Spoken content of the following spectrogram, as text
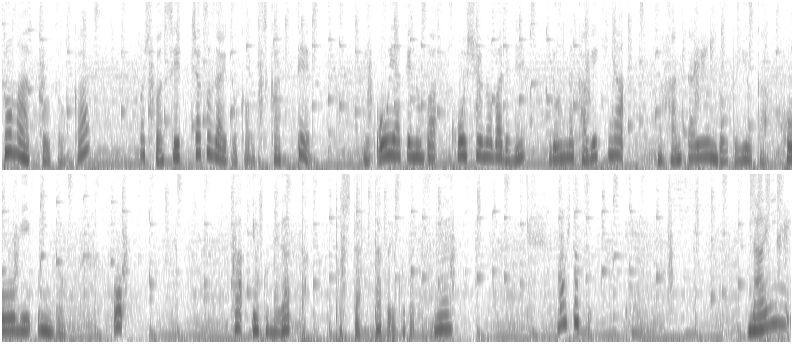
トマトとかもしくは接着剤とかを使って公の場公衆の場でねいろんな過激な、まあ、反対運動というか抗議運動をがよく目立った年だったということですね。もう一つ、えー、ナイン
